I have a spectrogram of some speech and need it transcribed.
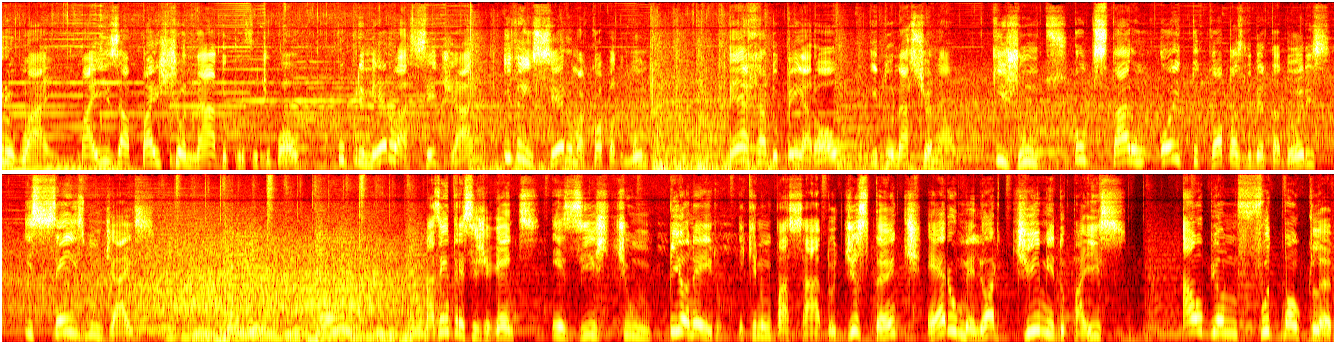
Uruguai, país apaixonado por futebol, o primeiro a sediar e vencer uma Copa do Mundo. Terra do Penharol e do Nacional, que juntos conquistaram oito Copas Libertadores e seis Mundiais. Mas entre esses gigantes existe um pioneiro e que num passado distante era o melhor time do país. Albion Football Club,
